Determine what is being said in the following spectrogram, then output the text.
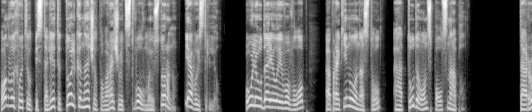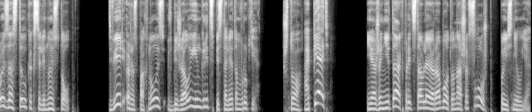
Он выхватил пистолет и только начал поворачивать ствол в мою сторону, я выстрелил. Пуля ударила его в лоб, опрокинула на стол, а оттуда он сполз на пол. Второй застыл, как соляной столб. Дверь распахнулась, вбежала Ингрид с пистолетом в руке. «Что, опять?» «Я же не так представляю работу наших служб», — пояснил я.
